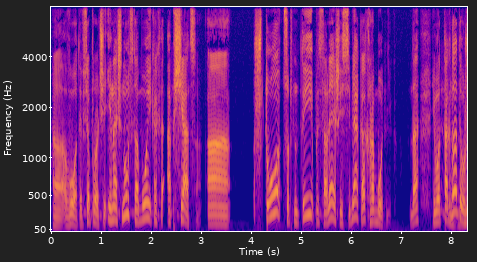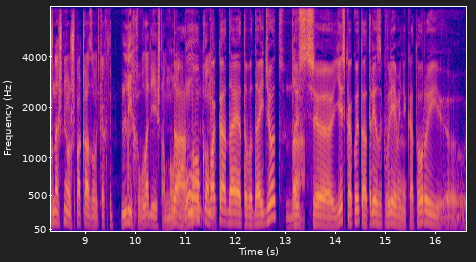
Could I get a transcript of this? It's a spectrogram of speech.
а, вот, и все прочее, и начнут с тобой как-то общаться. А что, собственно, ты представляешь из себя как работник? Да, и вот тогда mm-hmm. ты уже начнешь показывать, как ты лихо владеешь там ноутбуком. Да, но пока до этого дойдет, да. то есть э, есть какой-то отрезок времени, который э,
